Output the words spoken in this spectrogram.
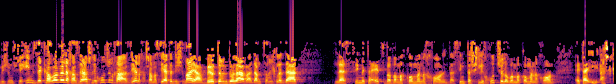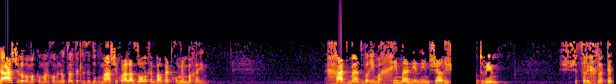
משום שאם זה קרוב אליך, זה השליחות שלך, אז יהיה לך שם סייעתא דשמיא הרבה יותר גדולה, והאדם צריך לדעת לשים את האצבע במקום הנכון, לשים את השליחות שלו במקום הנכון, את ההשקעה שלו במקום הנכון. ואני רוצה לתת לזה דוגמה שיכולה לעזור לכם בהרבה תחומים בחיים. אחד מהדברים הכי מעניינים שהראשונים כותבים, שצריך לתת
